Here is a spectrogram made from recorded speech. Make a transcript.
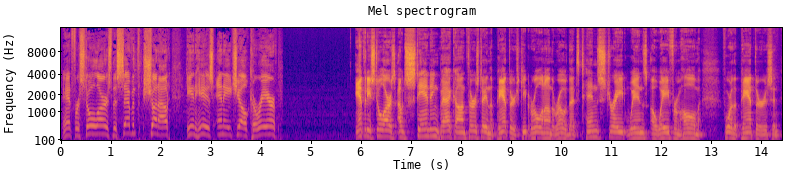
and for Stolarz, the seventh shutout in his NHL career. Anthony Stolarz outstanding back on Thursday, and the Panthers keep it rolling on the road. That's 10 straight wins away from home for the Panthers, and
